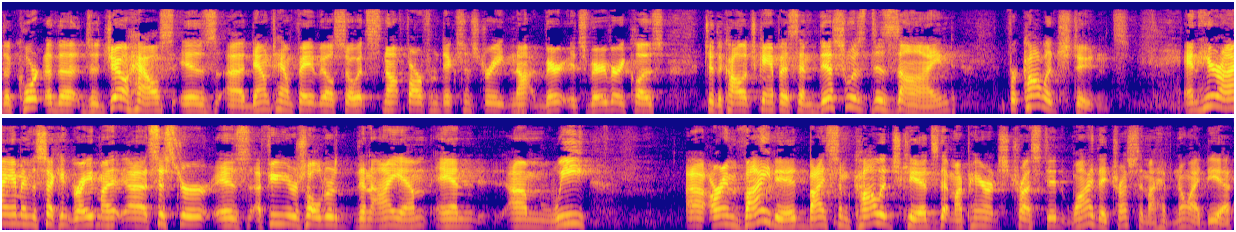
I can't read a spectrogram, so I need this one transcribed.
the court, the, the jailhouse is uh, downtown Fayetteville, so it's not far from Dickson Street. Not very, it's very, very close to the college campus, and this was designed for college students. And here I am in the second grade. My uh, sister is a few years older than I am, and um, we uh, are invited by some college kids that my parents trusted. Why they trust them, I have no idea.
